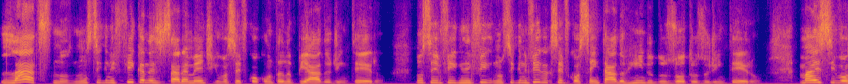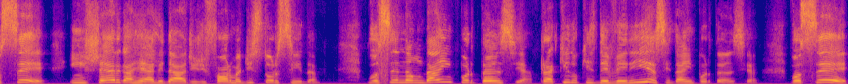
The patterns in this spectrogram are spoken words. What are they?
Latsno não significa necessariamente que você ficou contando piada o dia inteiro. Não significa, não significa que você ficou sentado rindo dos outros o dia inteiro. Mas se você enxerga a realidade de forma distorcida, você não dá importância para aquilo que deveria se dar importância. Você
